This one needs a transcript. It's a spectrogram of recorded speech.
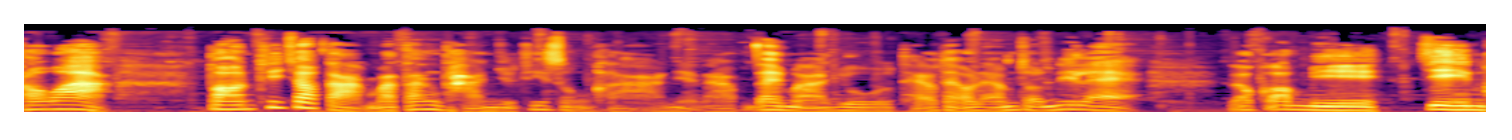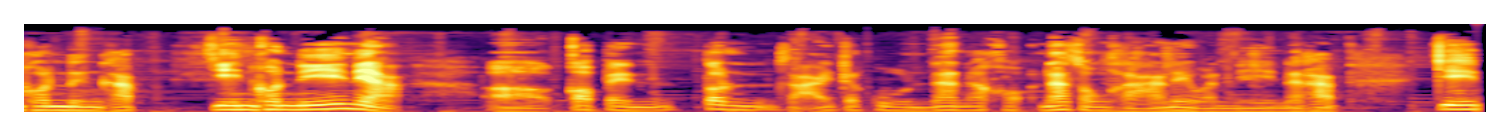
เพราะว่า ตอนที่เจ้าตากมาตั้งฐานอยู่ที่สงขลาเนี่ยนะครับได้มาอยู่แถวแถวแหลมสนนี่แหละแล้วก็มีจีนคนหนึ่งครับ จีนคนนี้เนี่ยก็เป็นต้นสายตระกูลนานานาสงขลาในวันนี้นะครับ จีน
